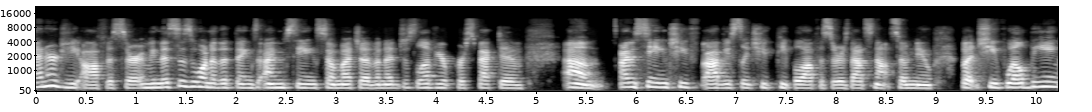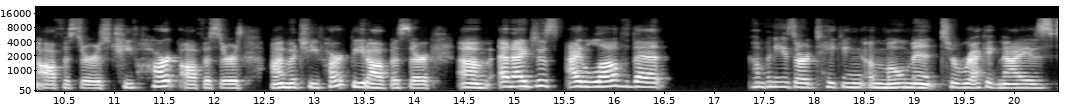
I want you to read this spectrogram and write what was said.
energy officer, I mean, this is one of the things I'm seeing so much of, and I just love your perspective. Um, I'm seeing chief, obviously, chief people officers. That's not so new, but chief well-being officers, chief heart officers. I'm a chief heartbeat officer, um, and I just I love that companies are taking a moment to recognize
